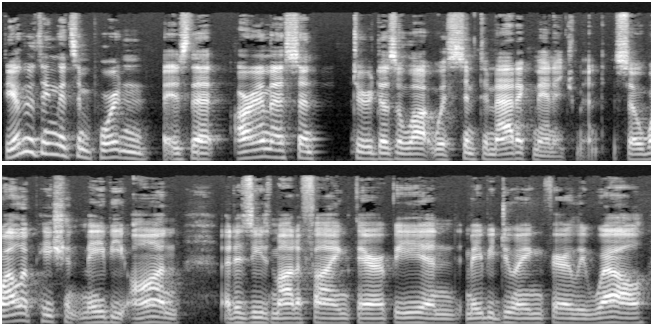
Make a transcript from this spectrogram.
The other thing that's important is that our MS Center does a lot with symptomatic management. So while a patient may be on a disease modifying therapy and may be doing fairly well,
